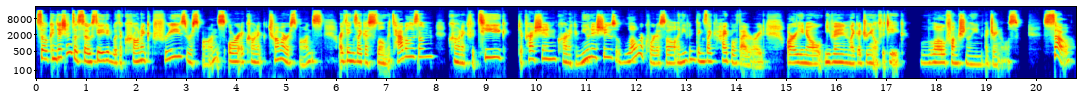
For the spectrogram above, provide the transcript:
So, conditions associated with a chronic freeze response or a chronic trauma response are things like a slow metabolism, chronic fatigue, depression, chronic immune issues, lower cortisol, and even things like hypothyroid or, you know, even like adrenal fatigue, low functioning adrenals. So,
